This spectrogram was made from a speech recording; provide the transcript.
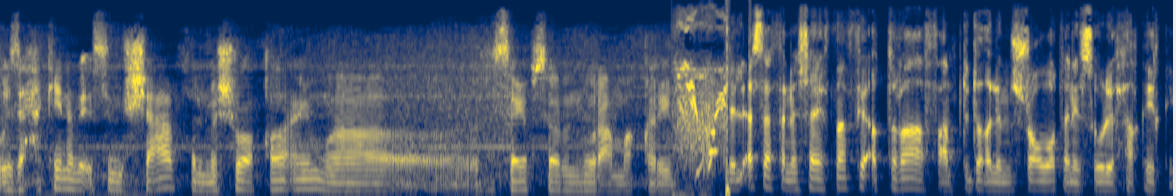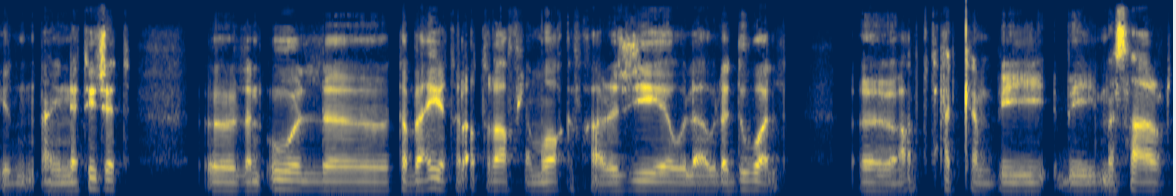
وإذا حكينا باسم الشعب فالمشروع قائم وسيبصر النور عما قريب. للأسف أنا شايف ما في أطراف عم تدعو لمشروع وطني سوري حقيقي يعني نتيجة آه، لنقول آه، تبعية الأطراف لمواقف خارجية ولا دول آه، عم تتحكم بمسار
